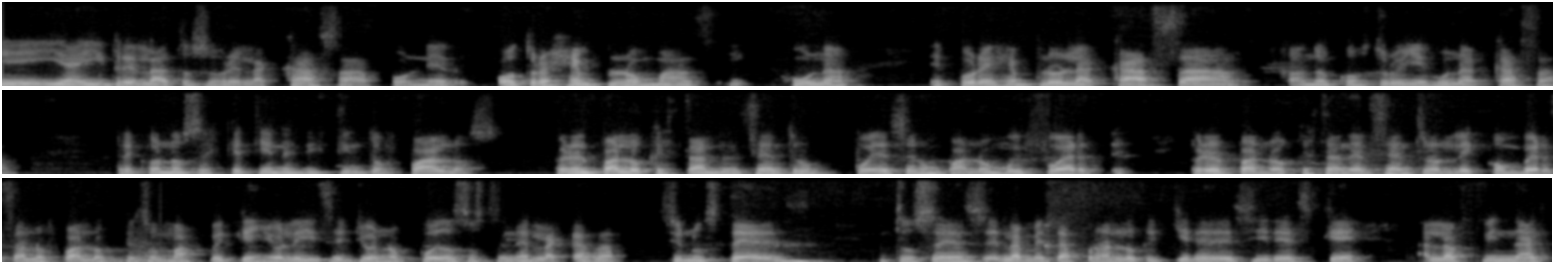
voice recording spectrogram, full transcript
y hay relatos sobre la casa. Poner otro ejemplo más, una, es por ejemplo la casa, cuando construyes una casa, reconoces que tienes distintos palos, pero el palo que está en el centro puede ser un palo muy fuerte, pero el palo que está en el centro le conversa a los palos que son más pequeños, le dice, yo no puedo sostener la casa sin ustedes. Entonces, la metáfora lo que quiere decir es que a la final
